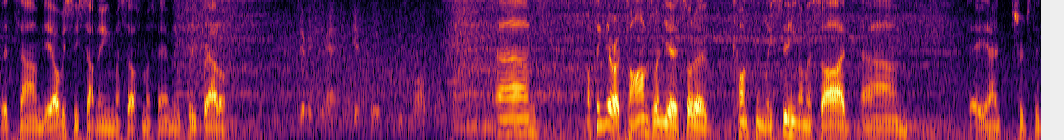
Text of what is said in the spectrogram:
but um, yeah, obviously something myself and my family are pretty proud of. Do you ever doubt you get to this milestone? Um, I think there are times when you're sort of constantly sitting on the side. Um, you know, trips to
